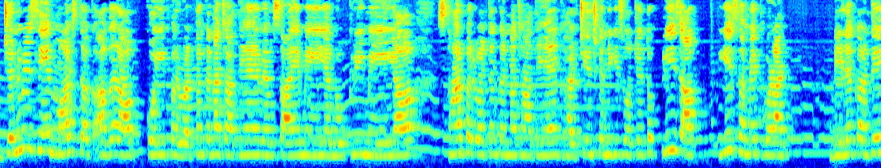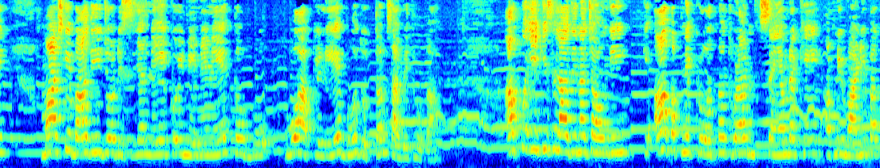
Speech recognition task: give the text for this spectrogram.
जनवरी से मार्च तक अगर आप कोई परिवर्तन करना चाहते हैं, व्यवसाय में या नौकरी में या स्थान परिवर्तन करना चाहते हैं, घर चेंज करने की सोचे तो प्लीज़ आप ये समय थोड़ा डिले कर दें। मार्च के बाद ही जो डिसीज़न ले कोई निर्णय ले तो वो, वो आपके लिए बहुत उत्तम साबित होगा। आपको एक ही सलाह देना चाहूँगी कि आप अपने क्रोध पर थोड़ा संयम रखें अपनी वाणी पर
